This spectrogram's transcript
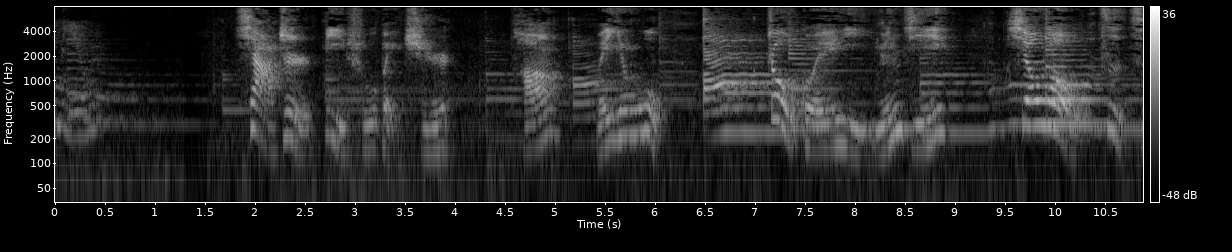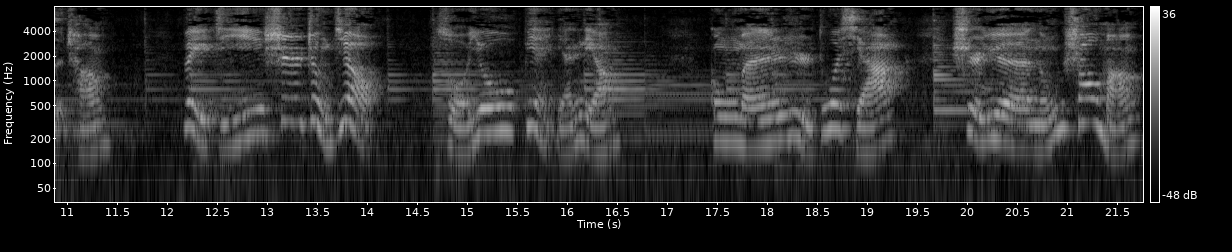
明。夏至避暑北池，唐·韦应物。昼鬼以云集，宵漏自此长。未及师正教。所忧变炎凉，宫门日多暇，是月浓稍忙。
